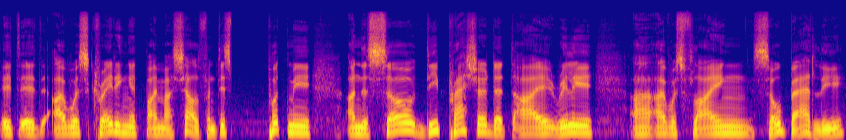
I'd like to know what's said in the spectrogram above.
It, it, I was creating it by myself, and this put me under so deep pressure that I really uh, I was flying so badly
